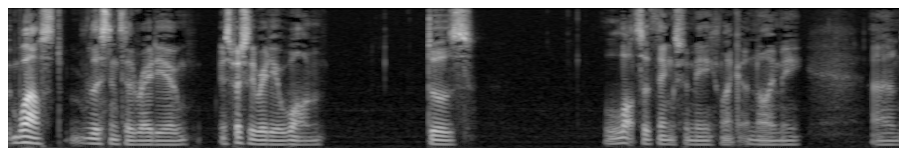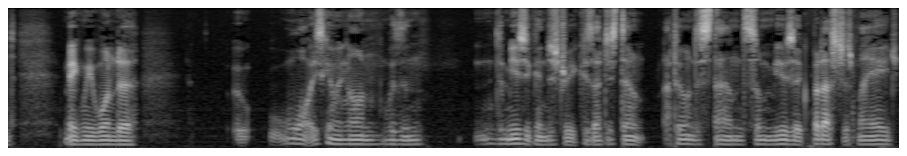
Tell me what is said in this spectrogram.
whilst listening to the radio, especially Radio 1, does lots of things for me, like annoy me, and make me wonder what is going on within the music industry because I just don't I don't understand some music, but that's just my age.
